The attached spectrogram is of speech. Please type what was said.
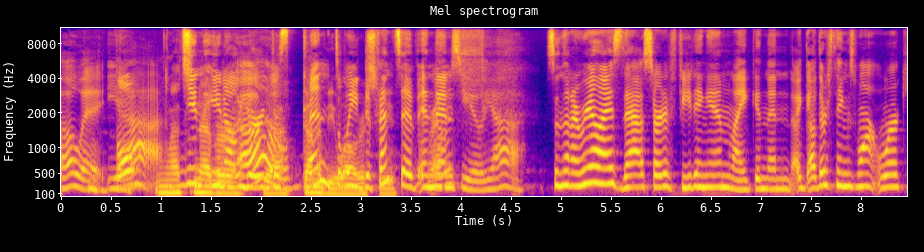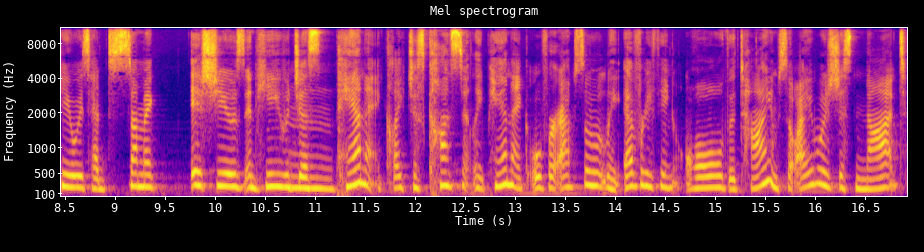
Oh, it. Yeah. That's you, you know never, you're Oh. just gonna mentally well defensive. And then you. Yeah. so then I realized that, started feeding him, like, and then like other things weren't working. He always had stomach issues, and he would just mm. panic, like just constantly panic over absolutely everything all the time. So I was just not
